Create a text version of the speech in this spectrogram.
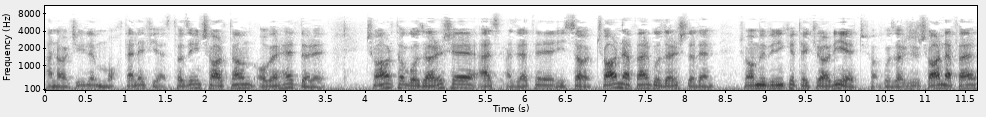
اناجیل مختلفی است تازه این چارتا هم اوورهد داره. چهار تا گزارش از حضرت عیسی. چهار نفر گزارش دادن. شما می‌بینید که تکراریه. گزارش چهار نفر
